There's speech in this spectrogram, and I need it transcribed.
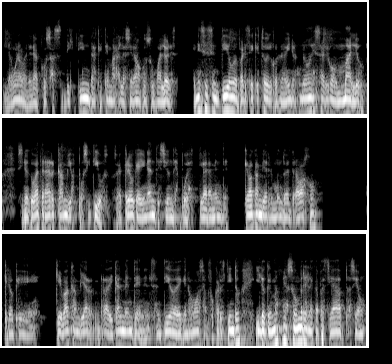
de alguna manera cosas distintas que estén más relacionadas con sus valores. En ese sentido me parece que esto del coronavirus no es algo malo, sino que va a traer cambios positivos. O sea, creo que hay un antes y un después, claramente, que va a cambiar el mundo del trabajo. Creo que que va a cambiar radicalmente en el sentido de que nos vamos a enfocar distinto y lo que más me asombra es la capacidad de adaptación.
